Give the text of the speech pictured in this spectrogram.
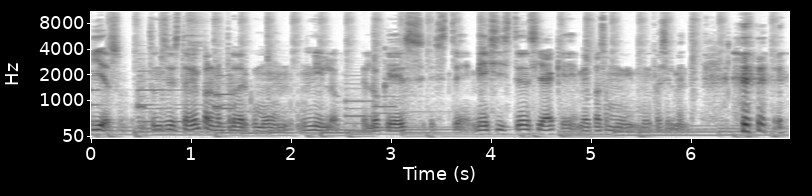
Y eso, entonces también para no perder como un, hilo de lo que es este, mi existencia, que me pasa muy, muy fácilmente.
